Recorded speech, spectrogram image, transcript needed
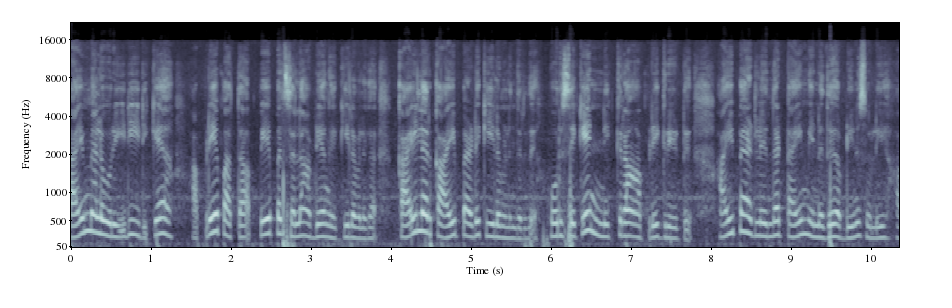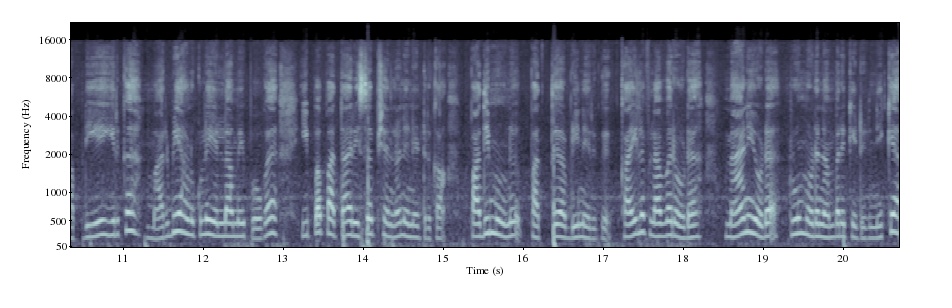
டைம் மேலே ஒரு இடி இடிக்க அப்படியே பார்த்தா பேப்பர்ஸ் எல்லாம் அப்படியே அங்கே கீழே விழுக. கையில் இருக்க ஐபேடு கீழே விழுந்துருது. ஒரு செகண்ட் நிற்கிறான் அப்படியே கிரேட்டு ஐபேடில் இருந்தால் டைம் என்னது அப்படின்னு சொல்லி அப்படியே இருக்க. மறுபடியும் அவனுக்குள்ளே எல்லாமே போக இப்போ பார்த்தா ரிசப்ஷனில் நின்றுட்டுருக்கான் பதிமூணு பத்து அப்படின்னு இருக்குது கையில் ஃப்ளவரோட மேனியோட ரூமோட நம்பரை கேட்டுட்டு நிற்க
